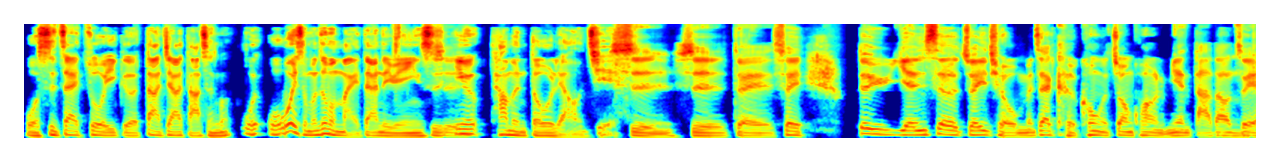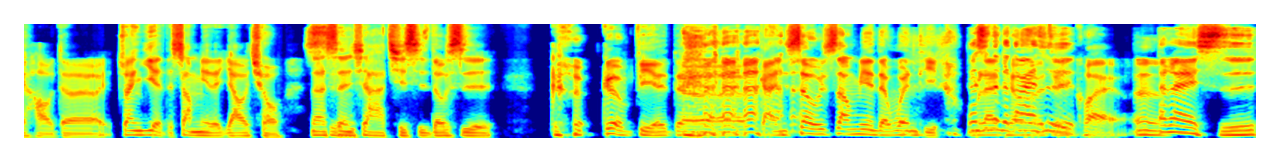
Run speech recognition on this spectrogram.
我是在做一个大家达成共。我我为什么这么买单的原因，是因为他们都了解，是是，对。所以对于颜色追求，我们在可控的状况里面达到最好的专业的上面的要求，那剩下其实都是。个个别的 感受上面的问题，但是那个大概是嗯，大概十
